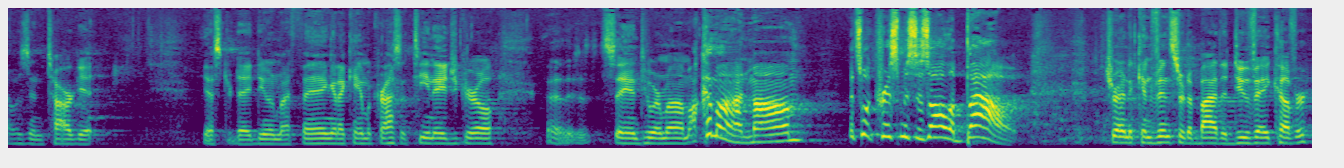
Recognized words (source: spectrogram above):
I was in Target yesterday doing my thing, and I came across a teenage girl uh, saying to her mom, Oh, come on, mom. That's what Christmas is all about. Trying to convince her to buy the duvet cover.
